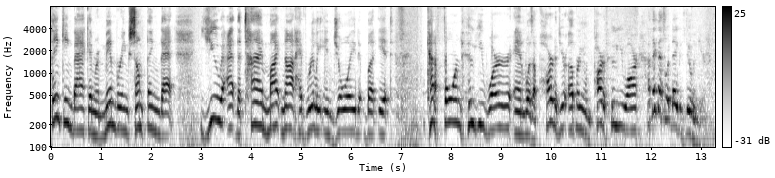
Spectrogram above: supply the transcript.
thinking back and remembering something that you at the time might not have really enjoyed, but it kind of formed who you were and was a part of your upbringing, part of who you are. I think that's what David's doing here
